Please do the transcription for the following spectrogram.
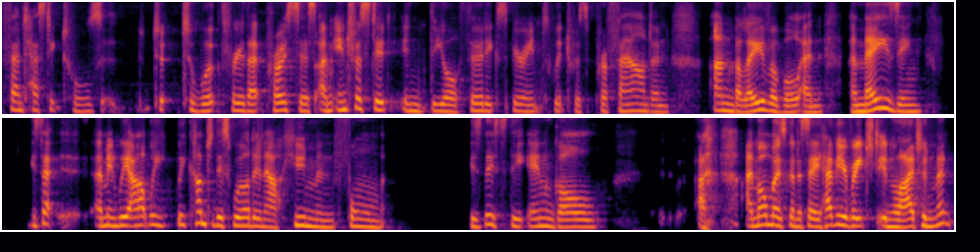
Fantastic tools to, to work through that process. I'm interested in the, your third experience, which was profound and unbelievable and amazing. Is that I mean, we are we we come to this world in our human form. Is this the end goal I'm almost going to say, have you reached enlightenment,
